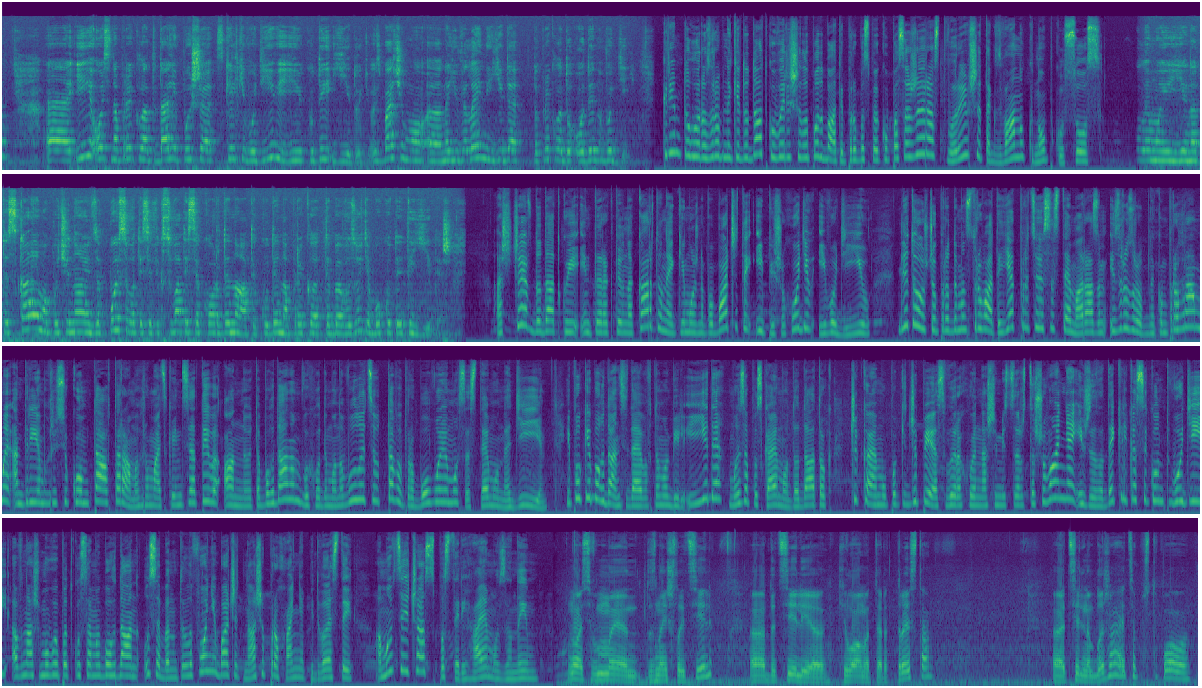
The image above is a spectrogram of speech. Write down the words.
Е, І ось, наприклад, далі пише, скільки водіїв і куди їдуть. Ось бачимо, е, на ювілейний їде, до прикладу, один водій. Крім того, розробники додатку вирішили подбати про безпеку пасажира, створивши так звану кнопку СОС. Коли ми її натискаємо, починають записуватися, фіксуватися координати, куди, наприклад, тебе везуть або куди ти їдеш. А ще в додатку є інтерактивна карта, на якій можна побачити і пішоходів, і водіїв. Для того, щоб продемонструвати, як працює система разом із розробником програми Андрієм Грисюком та авторами громадської ініціативи Анною та Богданом, виходимо на вулицю та випробовуємо систему надії. І поки Богдан сідає в автомобіль і їде, ми запускаємо додаток. Чекаємо, поки GPS вирахує наше місце розташування, і вже за декілька секунд водій, а в нашому випадку саме Богдан, у себе на телефоні бачить наше прохання підвести. А ми в цей час спостерігаємо за ним. Ну, ось ми знайшли ціль. Е, До цілі кілометр 300. Е, Ціль наближається поступово.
